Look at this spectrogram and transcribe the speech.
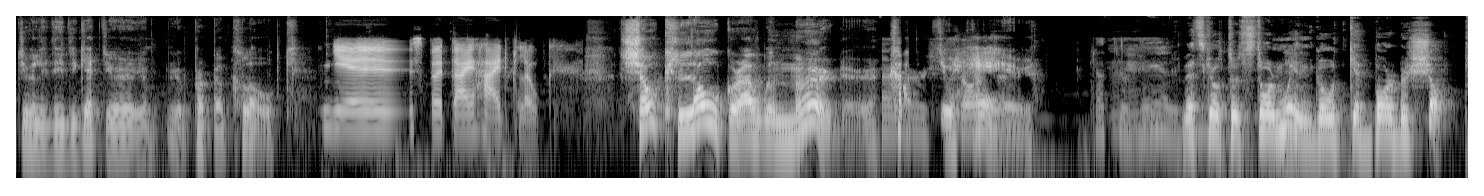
Julie, did you get your, your, your purple cloak? Yes, but I hide cloak. Show cloak or I will murder. Uh, Cut your sure. hair. Cut your hair. Let's go to Stormwind. Go get barber shop.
